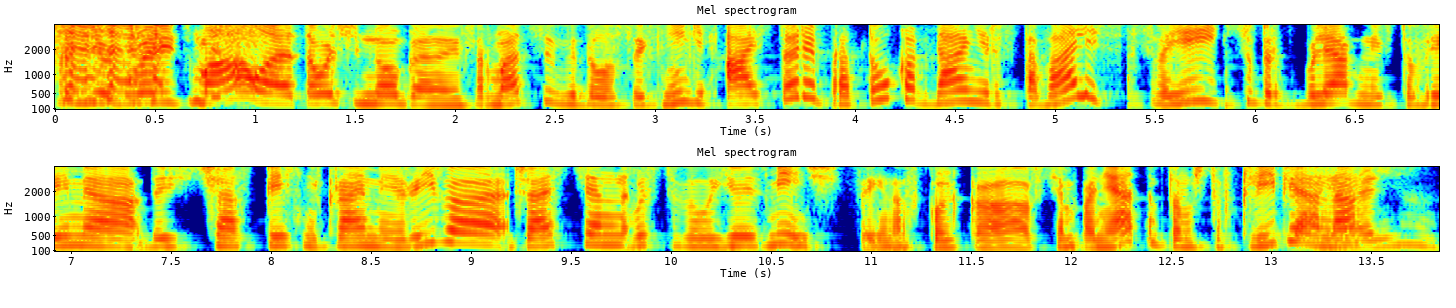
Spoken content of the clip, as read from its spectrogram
про нее говорить мало, это очень много информации выдала в своей книге. А история про то, когда они расставались в своей супер популярной в то время, да и сейчас песне Крайме и Рива, Джастин выставил ее изменщицей, насколько всем понятно, потому что в клипе она... Реально?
